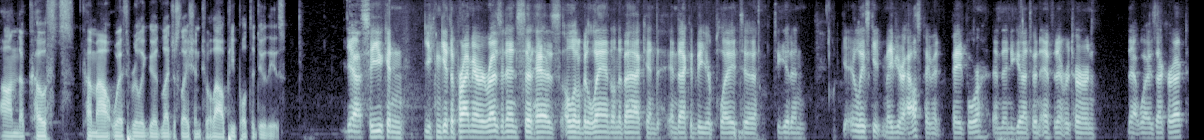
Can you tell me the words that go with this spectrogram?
on the coasts come out with really good legislation to allow people to do these. Yeah, so you can you can get the primary residence that has a little bit of land on the back, and and that could be your play to to get in, at least get maybe your house payment paid for, and then you go into an infinite return that way. Is that correct?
